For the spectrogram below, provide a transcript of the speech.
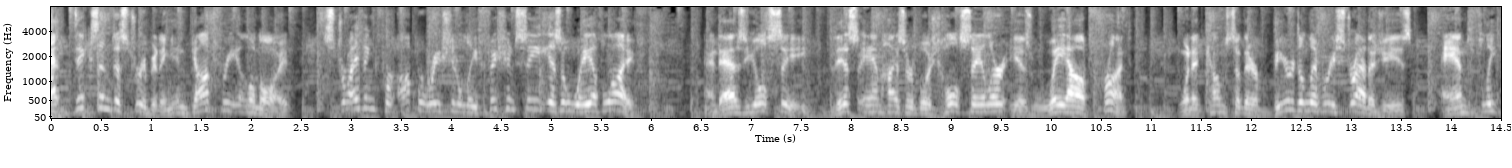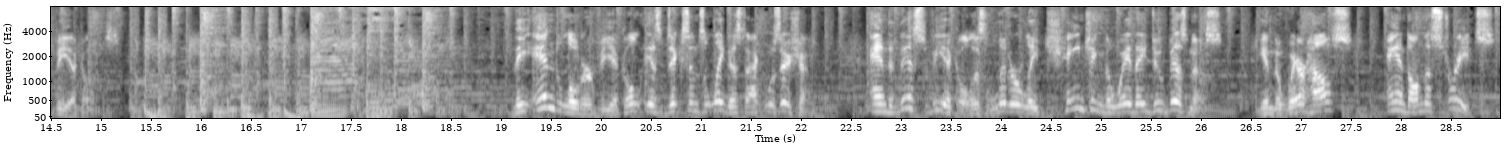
At Dixon Distributing in Godfrey, Illinois, striving for operational efficiency is a way of life. And as you'll see, this Anheuser-Busch wholesaler is way out front when it comes to their beer delivery strategies and fleet vehicles. The end loader vehicle is Dixon's latest acquisition. And this vehicle is literally changing the way they do business in the warehouse and on the streets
